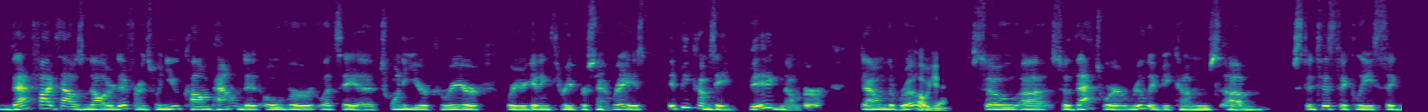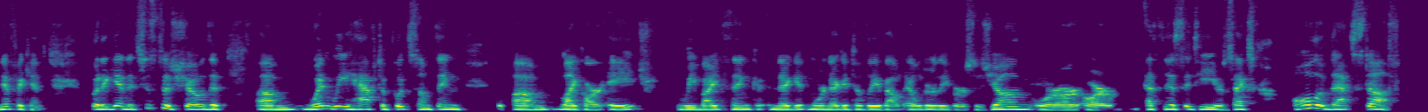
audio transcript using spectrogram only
that $5,000 difference, when you compound it over, let's say, a 20 year career where you're getting 3% raise, it becomes a big number down the road. Oh, yeah. So, uh, so that's where it really becomes um, statistically significant. But again, it's just to show that um, when we have to put something um, like our age, we might think neg- more negatively about elderly versus young or our, our ethnicity or sex. All of that stuff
